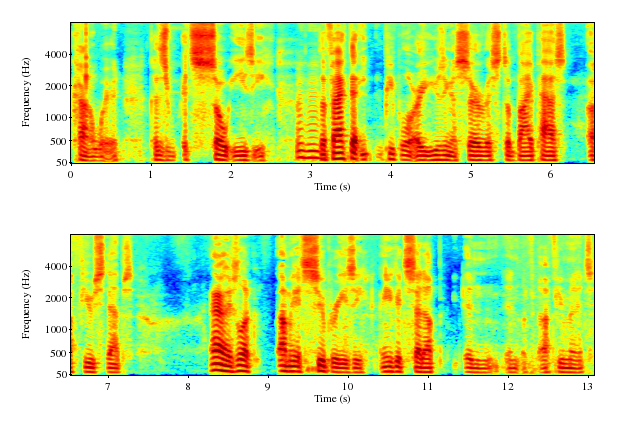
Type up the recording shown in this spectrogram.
kind of weird because it's so easy. The fact that people are using a service to bypass a few steps. Anyways, look, I mean, it's super easy, and you could set up in in a few minutes.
